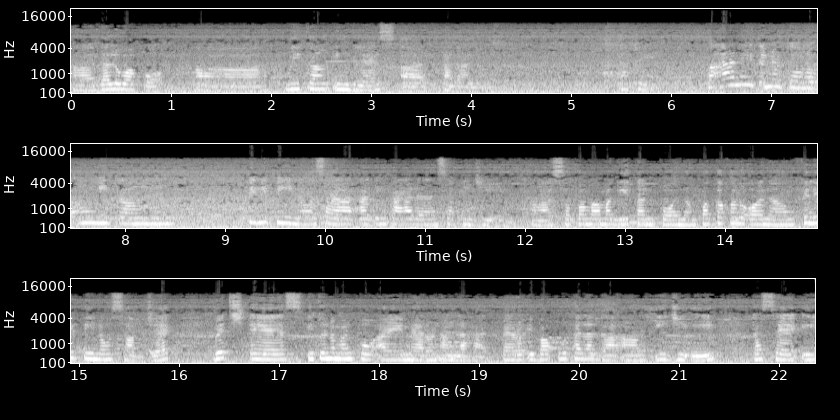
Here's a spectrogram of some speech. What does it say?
Ah, dalawa po, ah, wikang Ingles at Tagalog. Okay. Paano itinuturo ang wikang Pilipino sa ating paaralan sa PGA? Ah, sa pamamagitan po ng pagkakaroon ng Filipino subject which is ito naman po ay meron ang lahat pero iba po talaga ang PGA kasi i,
